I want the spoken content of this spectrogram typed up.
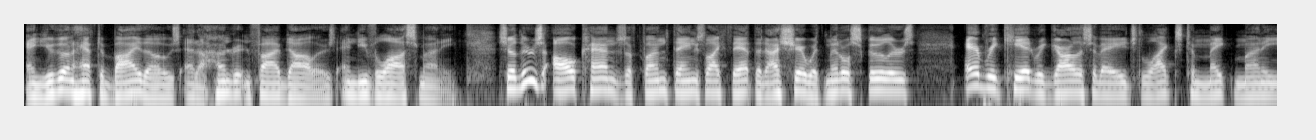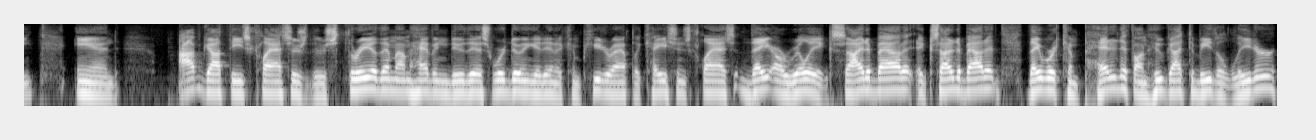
and you're going to have to buy those at $105 and you've lost money. So there's all kinds of fun things like that that I share with middle schoolers. Every kid, regardless of age, likes to make money. And I've got these classes. There's three of them I'm having do this. We're doing it in a computer applications class. They are really excited about it. Excited about it. They were competitive on who got to be the leader.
